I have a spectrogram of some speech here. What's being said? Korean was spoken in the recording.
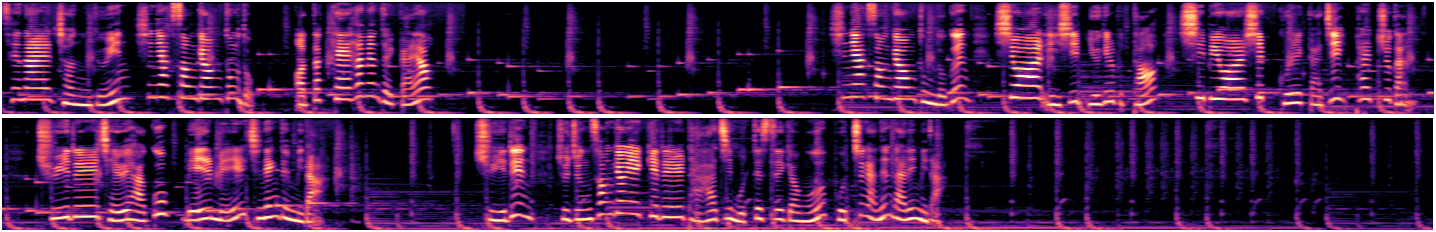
새날 전교인 신약 성경 통독 어떻게 하면 될까요? 신약 성경 통독은 10월 26일부터 12월 19일까지 8주간 주일을 제외하고 매일매일 진행됩니다. 주일은 주중 성경 읽기를 다 하지 못했을 경우 보충하는 날입니다.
